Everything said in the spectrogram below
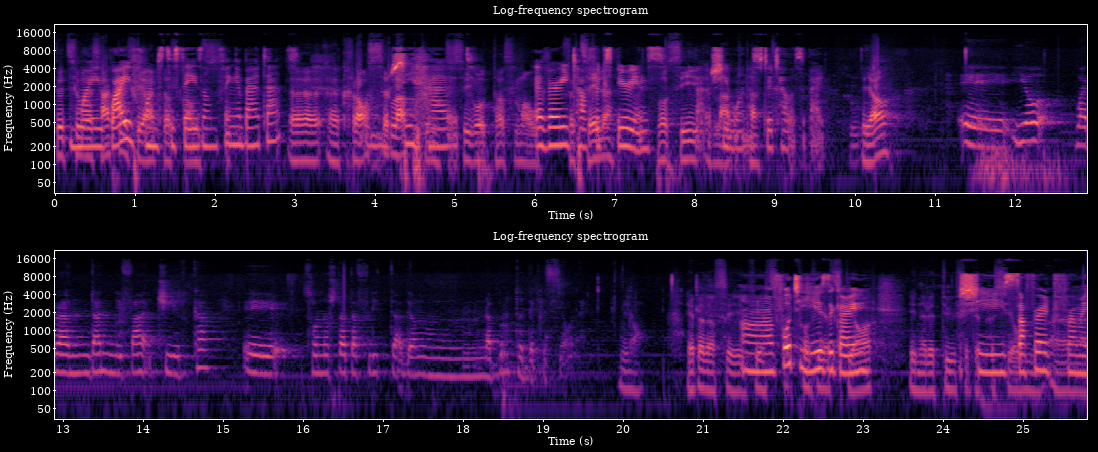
dazu My wife wants to say something about that. Äh, Um, she had sie will das mal A very tough experience that she wants to tell us about. Ja, E io 40 anni fa circa eh, sono stata afflitta da un- una brutta depressione. ja. Eben, dass sie Uh, 40, 40 years ago, Jahren in einer tiefen she suffered äh, from a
